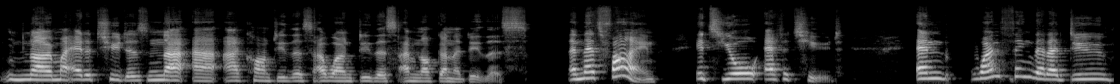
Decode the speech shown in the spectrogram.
no, my attitude is, nah, I can't do this. I won't do this. I'm not going to do this. And that's fine. It's your attitude. And one thing that I do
